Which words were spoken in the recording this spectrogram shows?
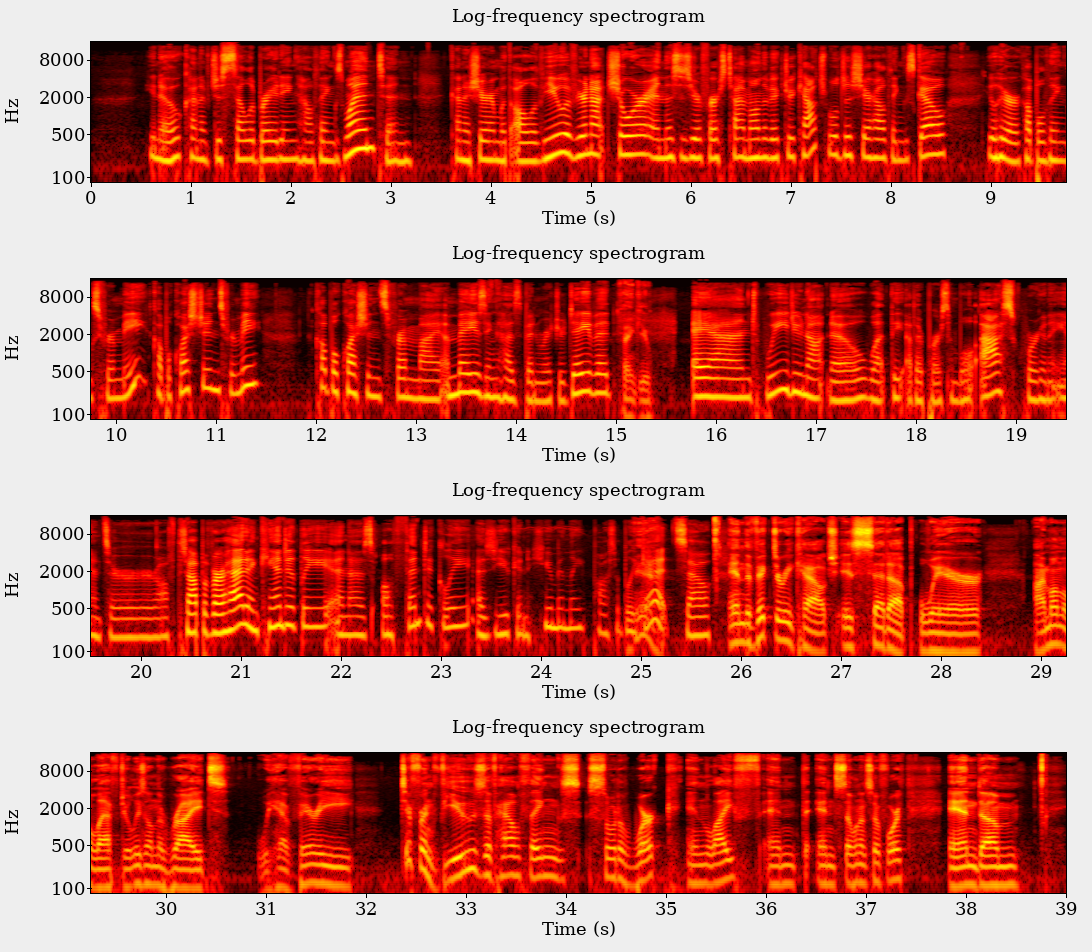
you know, kind of just celebrating how things went and kind of sharing with all of you. If you're not sure and this is your first time on the Victory Couch, we'll just share how things go. You'll hear a couple things from me, a couple questions from me, a couple questions from my amazing husband, Richard David. Thank you. And we do not know what the other person will ask. We're going to answer off the top of our head and candidly and as authentically as you can humanly possibly Yeah. get. So, And the victory couch is set up where I'm on the left, Julie's on the right. We have very different views of how things sort of work in life and and so on and so forth. And um,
